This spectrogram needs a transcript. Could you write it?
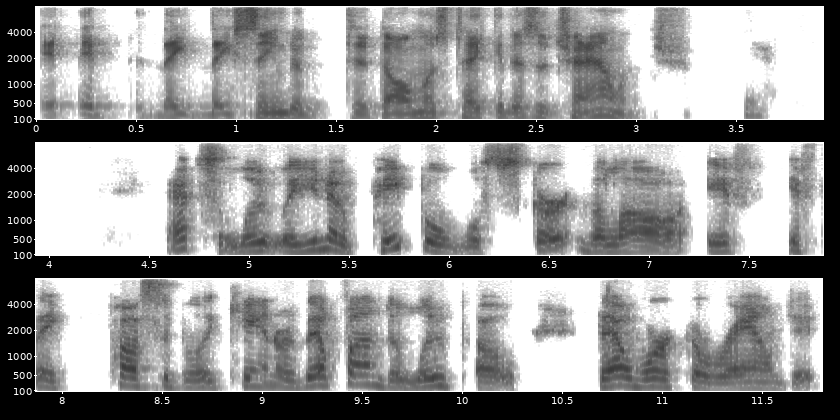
It, it they they seem to, to almost take it as a challenge. Yeah, absolutely. You know, people will skirt the law if if they possibly can, or they'll find a loophole. They'll work around it.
